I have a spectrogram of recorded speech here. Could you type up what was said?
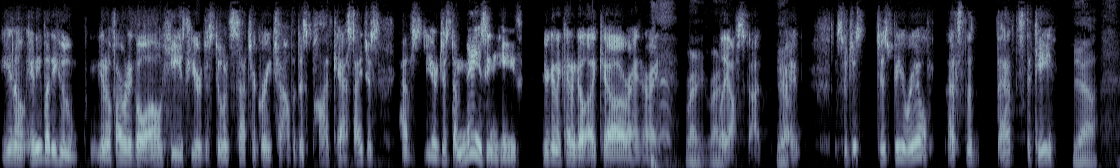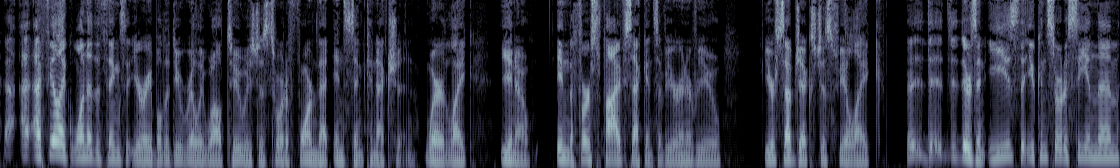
you know, anybody who, you know, if I were to go, oh, Heath, you're just doing such a great job with this podcast. I just have, you're just amazing, Heath. You're going to kind of go, okay, all right, all right. right, right. Lay off, Scott. Yeah. Right. So just, just be real. That's the, that's the key. Yeah. I, I feel like one of the things that you're able to do really well too is just sort of form that instant connection where, like, you know, in the first five seconds of your interview, your subjects just feel like uh, there's an ease that you can sort of see in them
